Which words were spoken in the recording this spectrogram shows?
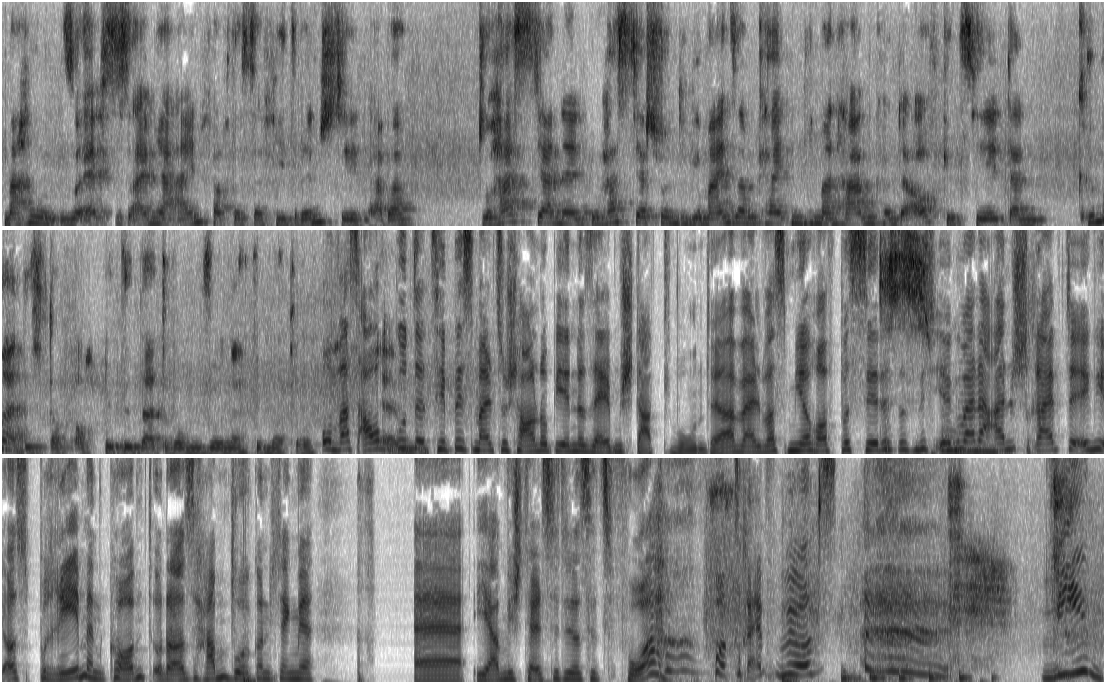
machen so Apps es einem ja einfach, dass da viel drinsteht, aber du hast ja eine, du hast ja schon die Gemeinsamkeiten, die man haben könnte, aufgezählt, dann kümmere dich doch auch bitte darum, so nach dem Motto. Und was auch ein Ähm. guter Tipp ist, mal zu schauen, ob ihr in derselben Stadt wohnt. Ja? Weil was mir auch oft passiert ist, dass mich irgendwann einer anschreibt, der irgendwie aus Bremen kommt oder aus Hamburg und ich denke mir, äh, ja, wie stellst du dir das jetzt vor? Wo treffen wir uns? Wien.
